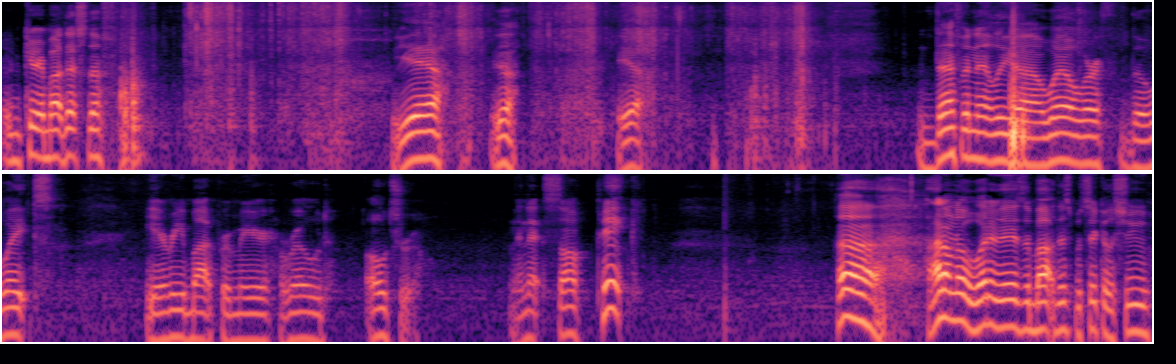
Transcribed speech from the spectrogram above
Don't care about that stuff. Yeah, yeah, yeah. Definitely uh, well worth the wait. Yeah, Reebok Premier Road Ultra. And that soft pink. Uh, I don't know what it is about this particular shoe.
